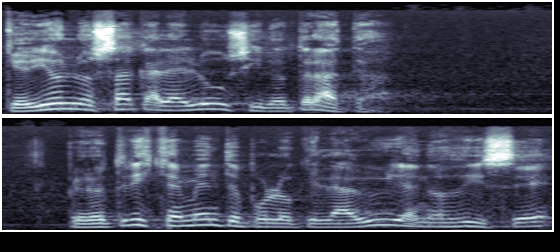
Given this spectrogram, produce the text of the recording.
que Dios lo saca a la luz y lo trata. Pero tristemente por lo que la Biblia nos dice,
